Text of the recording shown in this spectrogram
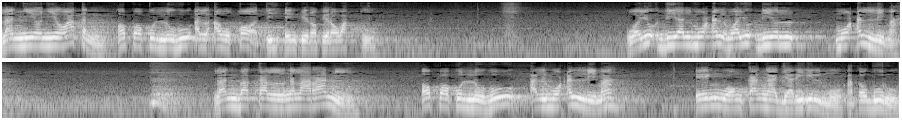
lan nyio-nyioaken apa kulluhu al awqati ing pira-pira waktu. Wa yu'diyal mu'al wa yu'diyal mu'allimah lan bakal ngelarani apa kulluhu al muallimah ing wong kang ngajari ilmu atau guru.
